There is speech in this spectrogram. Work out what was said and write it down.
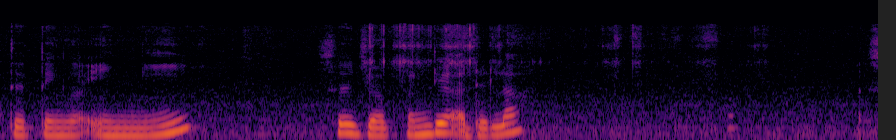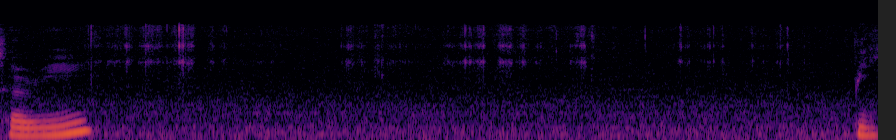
kita tengok ini. So jawapan dia adalah sorry B.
